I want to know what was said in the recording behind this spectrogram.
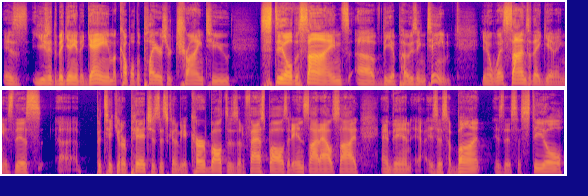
is usually at the beginning of the game, a couple of the players are trying to steal the signs of the opposing team. You know, what signs are they giving? Is this a particular pitch? Is this going to be a curveball? Is it a fastball? Is it inside, outside? And then uh, is this a bunt? Is this a steal?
